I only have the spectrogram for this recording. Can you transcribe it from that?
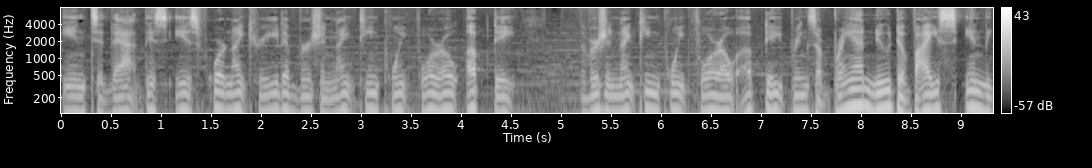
into that. This is Fortnite Creative version 19.40 update. The version 19.40 update brings a brand new device in the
